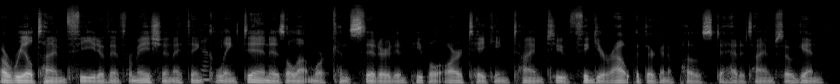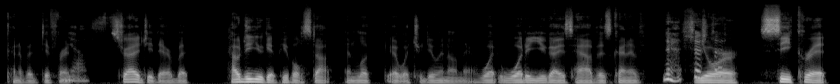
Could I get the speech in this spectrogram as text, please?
a real time feed of information. I think LinkedIn is a lot more considered and people are taking time to figure out what they're going to post ahead of time. So again, kind of a different Yes. strategy there. But how do you get people to stop and look at what you're doing on there? What what do you guys have as kind of your secret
